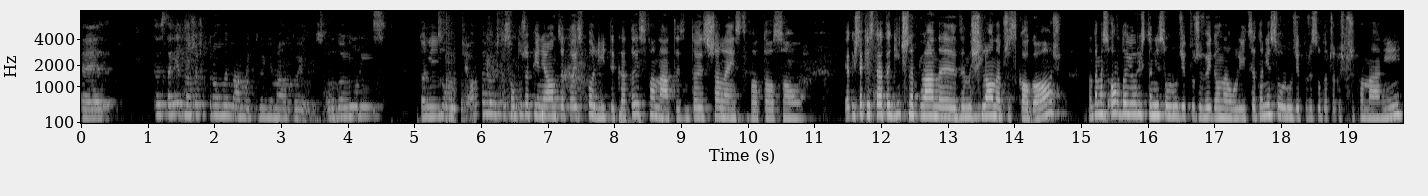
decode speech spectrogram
E, To jest ta jedna rzecz, którą my mamy, której nie ma Ordo Juris. Ordo Juris to nie są ludzie. Juris to są duże pieniądze, to jest polityka, to jest fanatyzm, to jest szaleństwo, to są jakieś takie strategiczne plany wymyślone przez kogoś. Natomiast Ordo Juris to nie są ludzie, którzy wyjdą na ulicę, to nie są ludzie, którzy są do czegoś przekonani.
